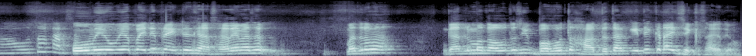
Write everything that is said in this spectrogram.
ਹਾਂ ਉਹ ਤਾਂ ਕਰ ਸਕਦੇ ਉਵੇਂ ਉਵੇਂ ਆਪਾਂ ਇਹਦੇ ਪ੍ਰੈਕਟਿਸ ਕਰ ਸਕਦੇ ਆ ਮਤਲਬ ਮਤਲਬ ਗੱਲ ਮੁਕਾਓ ਤੁਸੀਂ ਬਹੁਤ ਹੱਦ ਤੱਕ ਇਹਤੇ ਕਢਾਈ ਸਿੱਖ ਸਕਦੇ ਹੋ।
